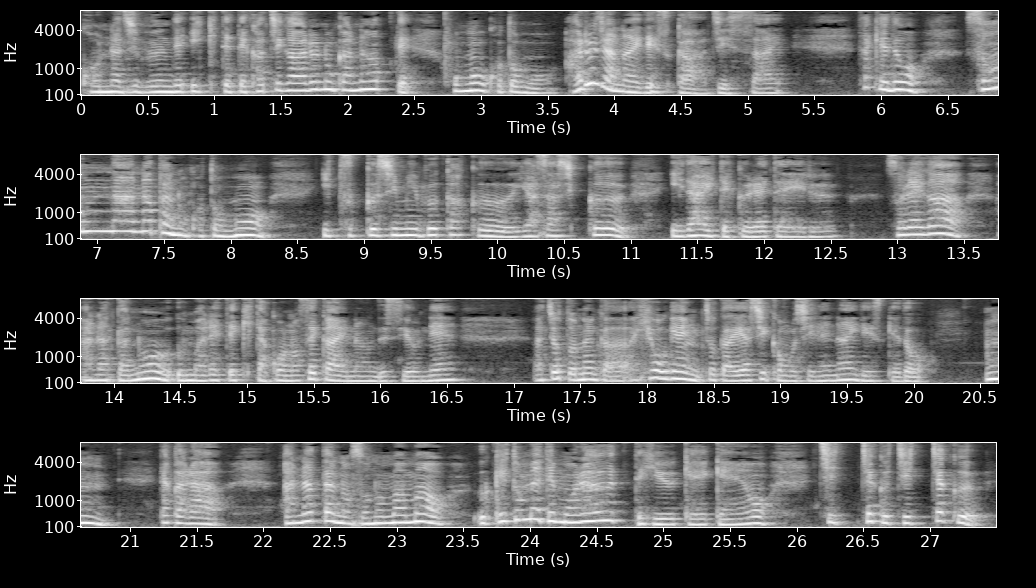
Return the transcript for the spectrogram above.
こんな自分で生きてて価値があるのかなって思うこともあるじゃないですか、実際。だけど、そんなあなたのことも慈しみ深く優しく抱いてくれている。それがあなたの生まれてきたこの世界なんですよね。あちょっとなんか表現ちょっと怪しいかもしれないですけど。うん。だから、あなたのそのままを受け止めてもらうっていう経験をちっちゃくちっちゃく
